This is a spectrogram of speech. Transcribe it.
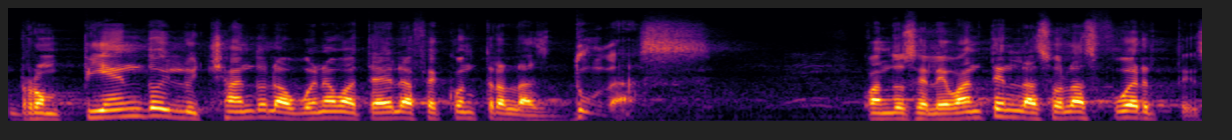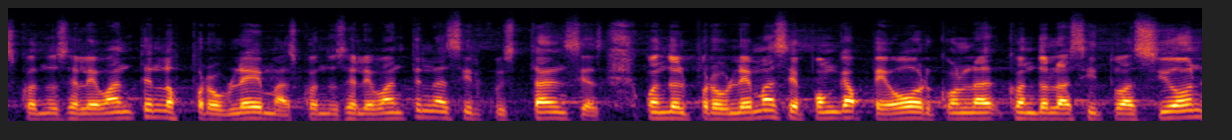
Rompiendo y luchando la buena batalla de la fe contra las dudas. Cuando se levanten las olas fuertes, cuando se levanten los problemas, cuando se levanten las circunstancias, cuando el problema se ponga peor, cuando la situación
